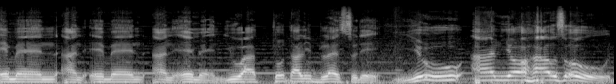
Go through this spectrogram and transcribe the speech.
Amen and amen and amen. You are totally blessed today. You and your household.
